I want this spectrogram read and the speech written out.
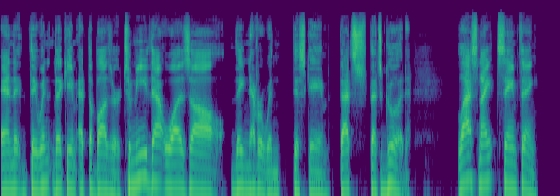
and they, they win that game at the buzzer. To me, that was uh, they never win this game. That's that's good. Last night, same thing.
